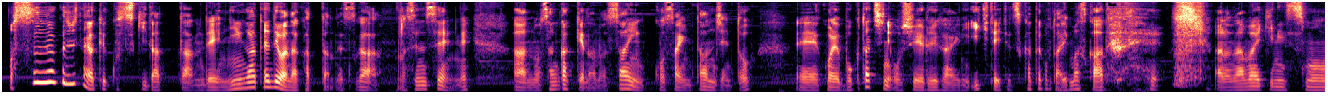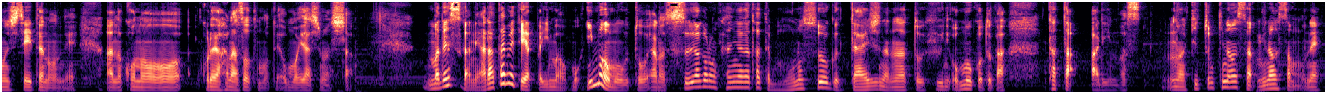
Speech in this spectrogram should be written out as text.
まあ、数学自体は結構好きだったんで、苦手ではなかったんですが、先生にね、あの、三角形のあの、サイン、コサイン、タンジェント、えーこれ僕たちに教える以外に生きていて使ったことありますか？というね、あの、生意気に質問していたのをね、あの、この、これを話そうと思って思い出しました。まあ、ですがね、改めてやっぱ今思う、今思うと、あの、数学の考え方ってものすごく大事だなというふうに思うことが多々あります。まあ、きっと皆さん、皆さんもね、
